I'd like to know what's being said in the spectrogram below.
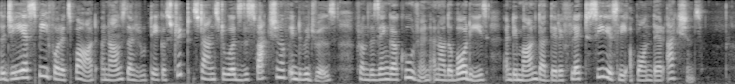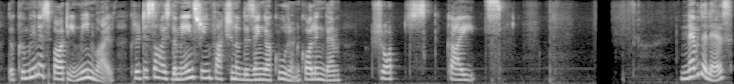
The JSP, for its part, announced that it would take a strict stance towards this faction of individuals from the Zengakuren and other bodies and demand that they reflect seriously upon their actions. The Communist Party, meanwhile, criticized the mainstream faction of the Zengakuren, calling them Trotskyites. Nevertheless,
